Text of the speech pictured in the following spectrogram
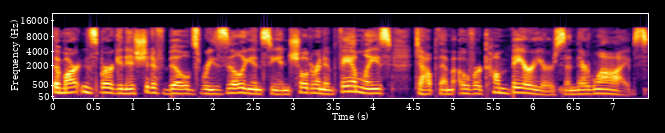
the Martinsburg Initiative builds resiliency in children and families to help them overcome barriers in their lives,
